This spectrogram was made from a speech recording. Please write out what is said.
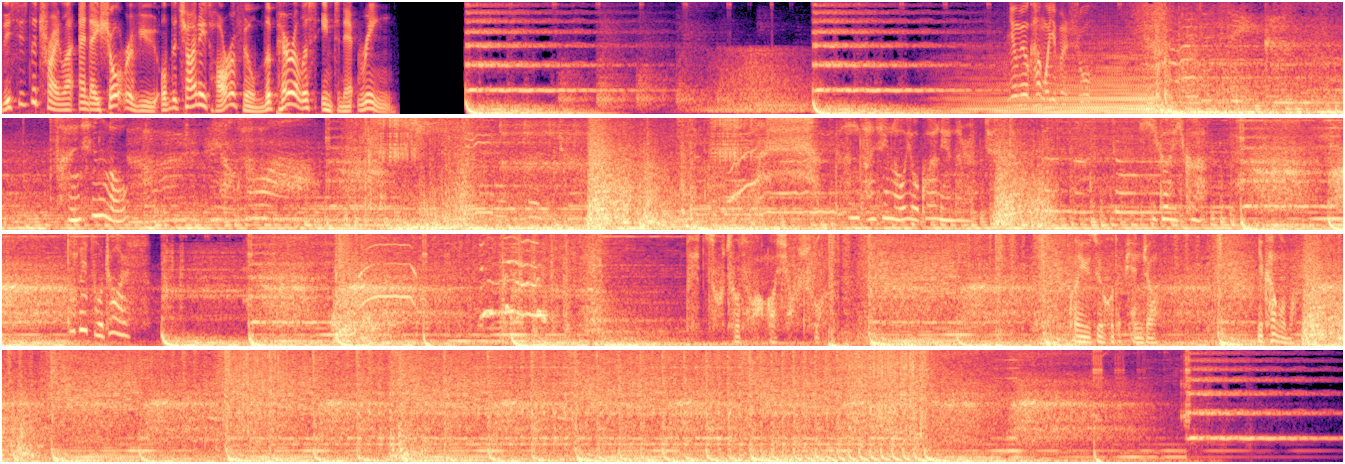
This is the trailer and a short review of the Chinese horror film The Perilous Internet Ring. 你有没有看过一本书？残星楼， 楼有关联的人，一个一个都被诅咒而死。被诅咒的网络小说，关于最后的篇章，你看过吗？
